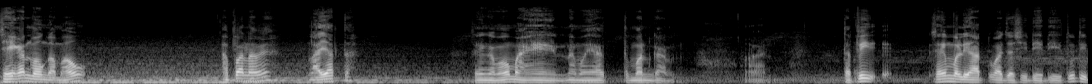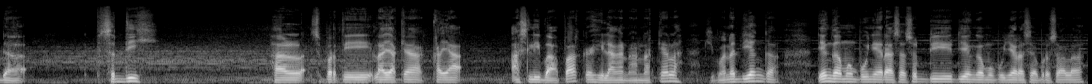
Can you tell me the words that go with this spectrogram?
Saya kan mau nggak mau apa namanya layat dah. Saya nggak mau main namanya teman kan. Nah, tapi saya melihat wajah si Dedi itu tidak sedih. Hal seperti layaknya kayak asli bapak kehilangan anaknya lah. Gimana dia nggak dia nggak mempunyai rasa sedih dia nggak mempunyai rasa bersalah.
